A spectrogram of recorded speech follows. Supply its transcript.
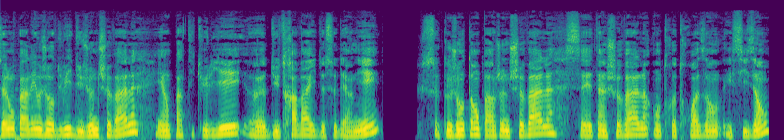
Nous allons parler aujourd'hui du jeune cheval et en particulier euh, du travail de ce dernier. Ce que j'entends par jeune cheval, c'est un cheval entre 3 ans et 6 ans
